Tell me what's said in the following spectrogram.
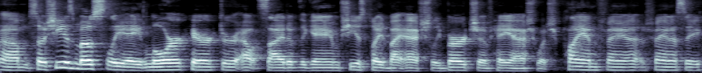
Um, so she is mostly a lore character outside of the game. She is played by Ashly Burch of Hey Ash, What You Playing fan- Fantasy,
